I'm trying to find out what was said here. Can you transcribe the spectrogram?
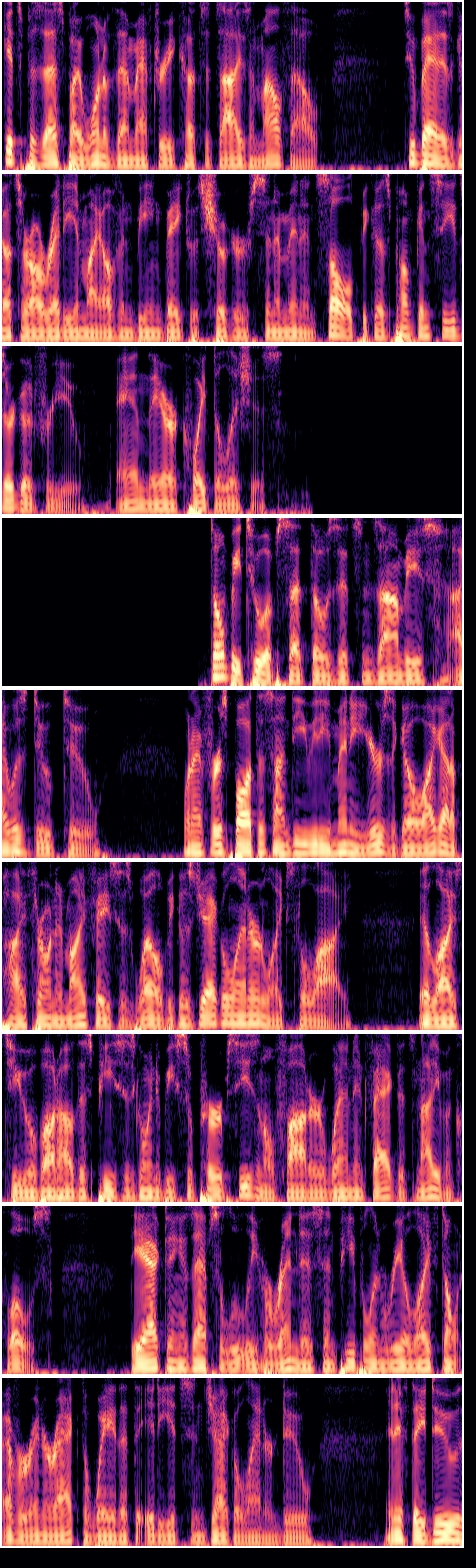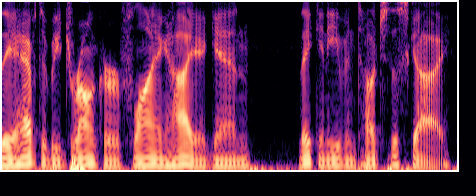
gets possessed by one of them after he cuts its eyes and mouth out. Too bad his guts are already in my oven being baked with sugar, cinnamon, and salt because pumpkin seeds are good for you, and they are quite delicious. Don't be too upset though, Zits and Zombies. I was duped too. When I first bought this on DVD many years ago, I got a pie thrown in my face as well because Jack-O-Lantern likes to lie. It lies to you about how this piece is going to be superb seasonal fodder when in fact it's not even close. The acting is absolutely horrendous and people in real life don't ever interact the way that the idiots in Jack-O-Lantern do. And if they do, they have to be drunk or flying high again, they can even touch the sky.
